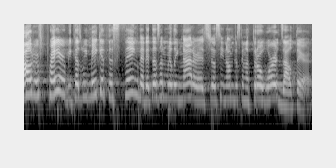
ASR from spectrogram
out of prayer because we make it this thing that it doesn't really matter. It's just, you know, I'm just going to throw words out there.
